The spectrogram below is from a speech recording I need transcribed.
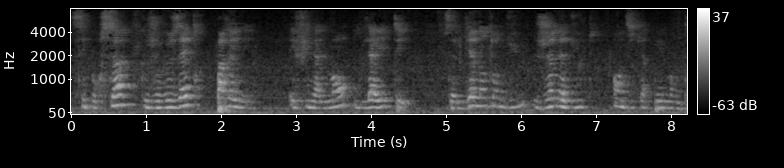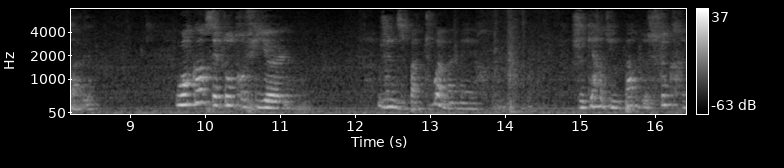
c'est pour ça que je veux être parrainé. Et finalement, il l'a été. Vous avez bien entendu, jeune adulte handicapé mental. Ou encore cette autre filleule. Je ne dis pas tout à ma mère. Je garde une part de secret.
